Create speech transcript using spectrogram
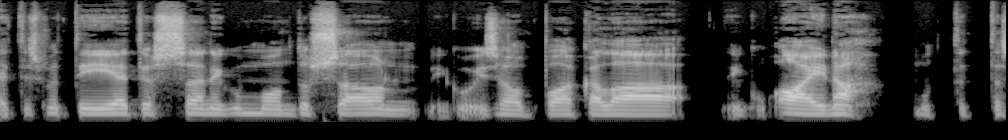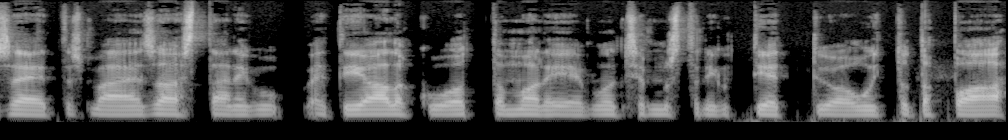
että jos mä tiedän, että jossain niin kuin montussa on niin kuin isompaa kalaa niin kuin aina, mutta että se, että jos mä en saa sitä niin kuin heti alkuun ottamaan, niin ei mulla semmoista niin kuin tiettyä uittotapaa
